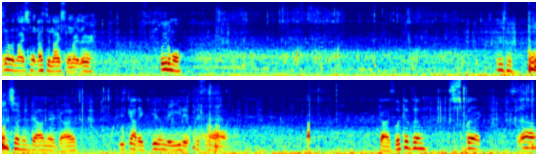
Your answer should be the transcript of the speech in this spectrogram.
Another nice one. That's a nice one right there. Look at them all. There's a bunch of them down there, guys. He's got to get them to eat it. Piss them off. Guys, look at them speck. Uh,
